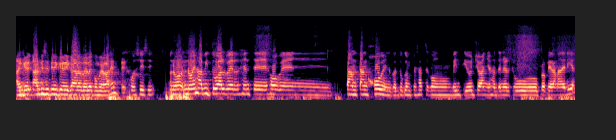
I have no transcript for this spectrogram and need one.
hay que, alguien se tiene que dedicar a darle comer a la gente. Pues sí, sí. No, no es habitual ver gente joven, tan, tan joven, que tú que empezaste con 28 años a tener tu propia ganadería.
